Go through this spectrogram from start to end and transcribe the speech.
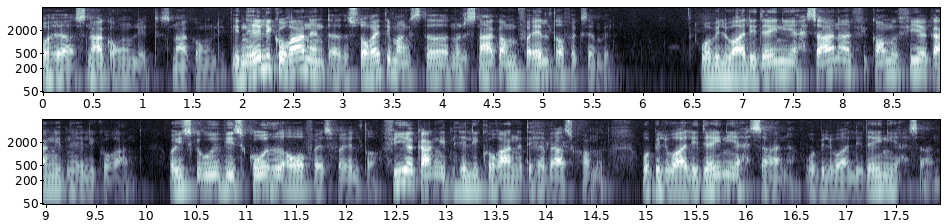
prøv at høre, snak ordentligt, snak ordentligt. I den hellige Koran, der, der står rigtig mange steder, når det snakker om forældre for eksempel. Hvor vil validani ihsana er kommet fire gange i den hellige Koran. Og I skal udvise godhed over for jeres forældre. Fire gange i den hellige Koran er det her vers kommet. Wabil walidaini ihsana, vil validani ihsana.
